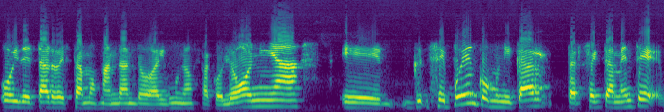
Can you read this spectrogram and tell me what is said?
hoy de tarde estamos mandando algunos a Colonia. Eh, se pueden comunicar perfectamente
